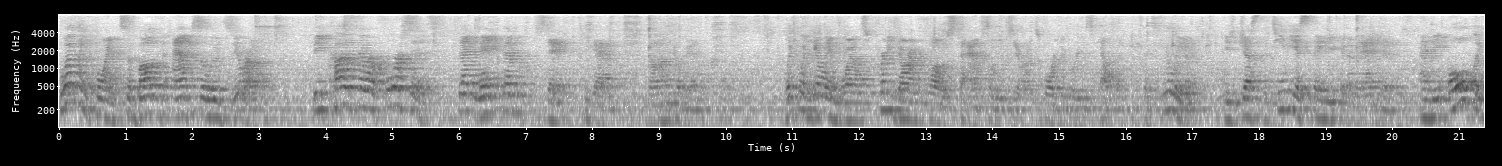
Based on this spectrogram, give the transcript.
boiling points above absolute zero because there are forces that make them stick together. Non-covalent. Liquid helium boils pretty darn close to absolute zero. It's four degrees Kelvin because helium is just the teeniest thing you can imagine. And the only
